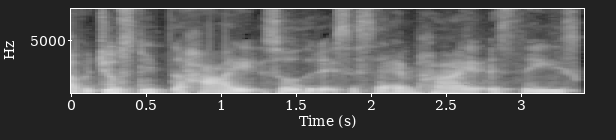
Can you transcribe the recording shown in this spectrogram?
I've adjusted the height so that it's the same height as these.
